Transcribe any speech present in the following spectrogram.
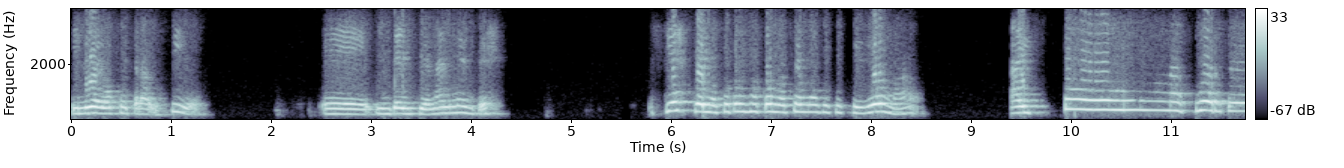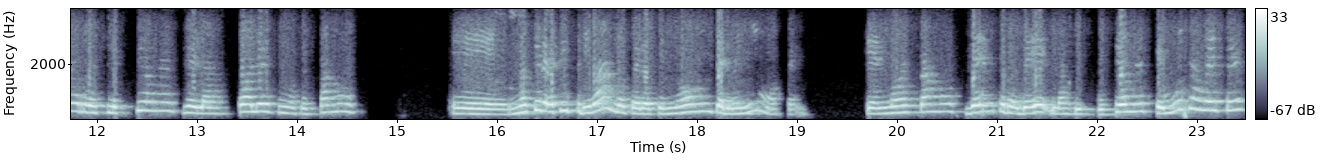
y luego fue traducido eh, intencionalmente. Si es que nosotros no conocemos esos idiomas, hay toda una suerte de reflexiones de las cuales nos estamos, eh, no quiero decir privando, pero que no intervenimos en, que no estamos dentro de las discusiones que muchas veces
